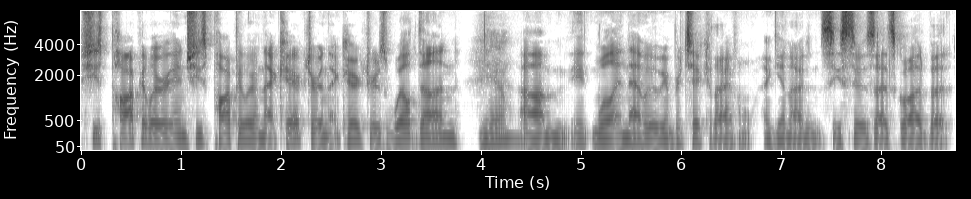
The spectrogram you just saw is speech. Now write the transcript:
she's popular, and she's popular in that character, and that character is well done. yeah. Um, it- well, in that movie in particular, I haven't again, I didn't see Suicide Squad, but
